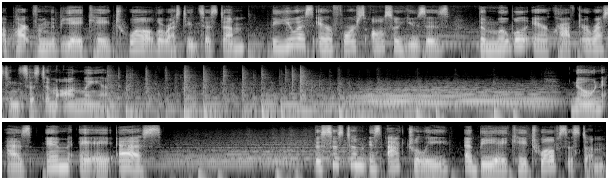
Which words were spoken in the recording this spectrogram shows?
Apart from the BAK 12 arresting system, the U.S. Air Force also uses the Mobile Aircraft Arresting System on land. Known as MAAS, the system is actually a BAK 12 system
